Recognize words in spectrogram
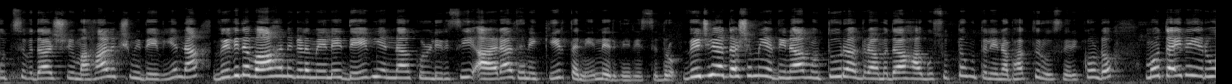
ಉತ್ಸವದ ಶ್ರೀ ಮಹಾಲಕ್ಷ್ಮಿ ದೇವಿಯನ್ನ ವಿವಿಧ ವಾಹನಗಳ ಮೇಲೆ ದೇವಿಯನ್ನ ಕುಳ್ಳಿರಿಸಿ ಆರಾಧನೆ, ಕೀರ್ತನೆ ನೆರವೇರಿಸಿದ್ರು. ವಿಜಯದಶಮಿಯ ದಿನ ಮುತ್ತೂರ ಗ್ರಾಮದ ಹಾಗೂ ಸುತ್ತಮುತ್ತಲಿನ ಭಕ್ತರು ಸೇರಿಕೊಂಡು ಮೂವತ್ತೈದೆಯರು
